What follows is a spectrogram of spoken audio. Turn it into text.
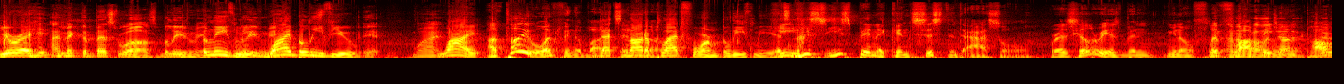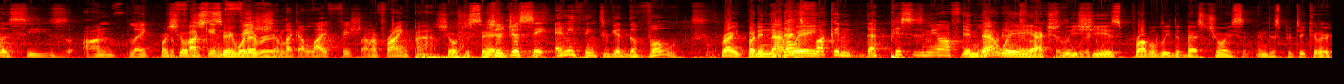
You're a hit. I make the best walls. Believe me. believe me. Why believe you? Yeah, why? Why? I'll tell you one thing about That's him, not a platform. Believe me. It's He, not, he's he's been a consistent asshole, whereas Hillary has been, you know, flip flopping on unapologetic, too. policies on like Well, the she'll just say fish, whatever. like a live fish on a frying pan. she'll just say She'll anything. just say anything to get the vote. right, but in And that that's way, fucking that pisses me off. in that way, Trump actually, she way. is probably the best choice in this particular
